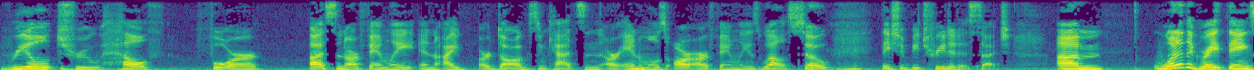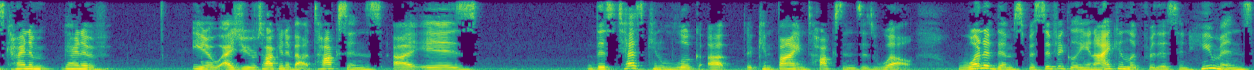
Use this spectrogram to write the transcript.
real, true health for us and our family and I our dogs and cats and our animals are our family as well. So mm-hmm. they should be treated as such. Um, one of the great things, kind of, kind of, you know, as you were talking about toxins, uh, is this test can look up, it can find toxins as well. One of them specifically, and I can look for this in humans,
